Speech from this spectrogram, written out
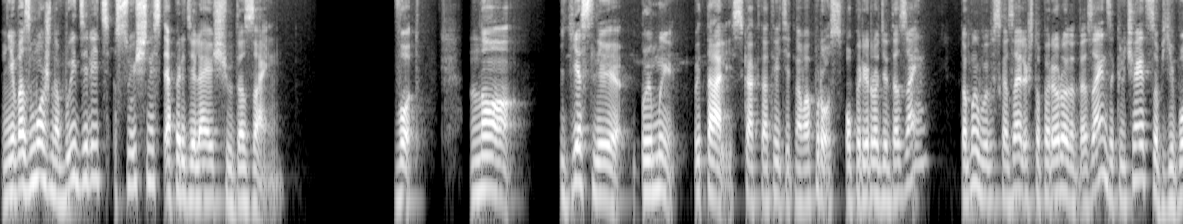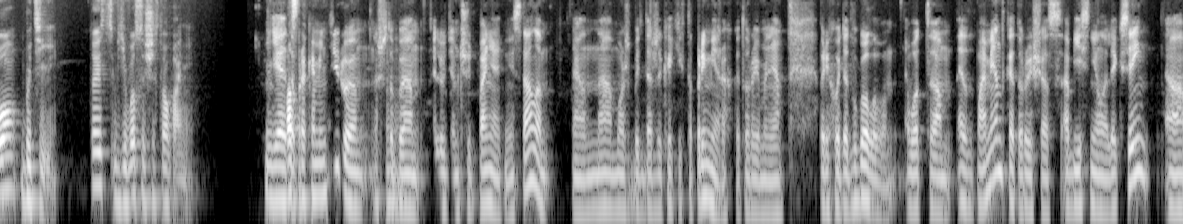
Невозможно выделить сущность, определяющую дазайн. Вот. Но если бы мы пытались как-то ответить на вопрос о природе дазайн, то мы бы сказали, что природа дазайн заключается в его бытии, то есть в его существовании. Я это прокомментирую, чтобы людям чуть понятнее стало, э, на, может быть, даже каких-то примерах, которые мне приходят в голову. Вот э, этот момент, который сейчас объяснил Алексей, э,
